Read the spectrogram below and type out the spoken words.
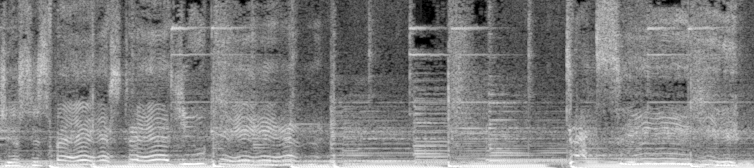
just as fast as you can. Taxi,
